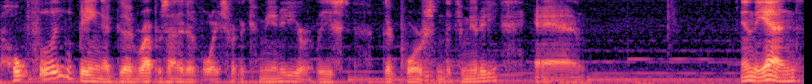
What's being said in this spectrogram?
hopefully being a good representative voice for the community, or at least a good portion of the community. And in the end,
